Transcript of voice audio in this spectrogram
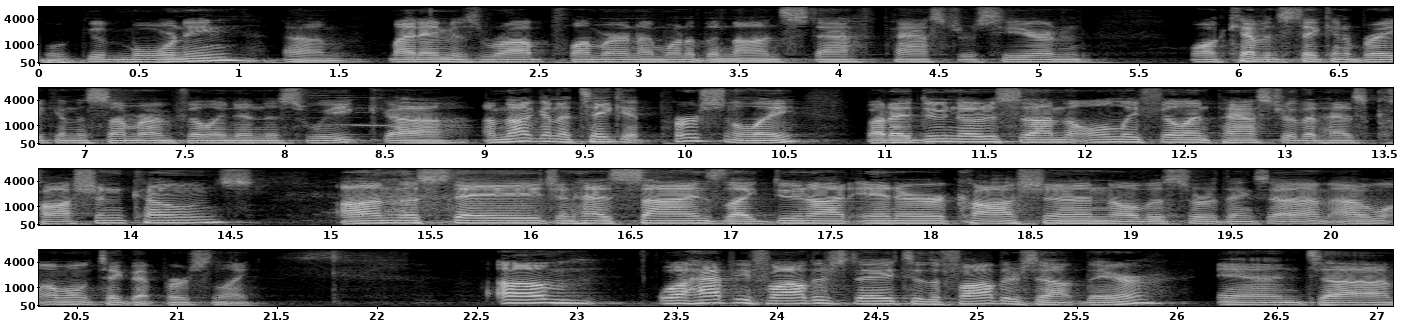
Well, good morning. Um, my name is Rob Plummer, and I'm one of the non staff pastors here. And while Kevin's taking a break in the summer, I'm filling in this week. Uh, I'm not going to take it personally, but I do notice that I'm the only fill in pastor that has caution cones on the stage and has signs like do not enter, caution, all those sort of things. I, I, I won't take that personally. Um, well, happy Father's Day to the fathers out there. And uh,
